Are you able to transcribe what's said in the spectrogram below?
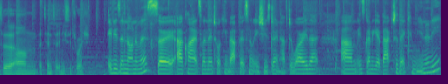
to um, attend to any situation. It is anonymous, so our clients, when they're talking about personal issues, don't have to worry that um, it's going to get back to their community.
